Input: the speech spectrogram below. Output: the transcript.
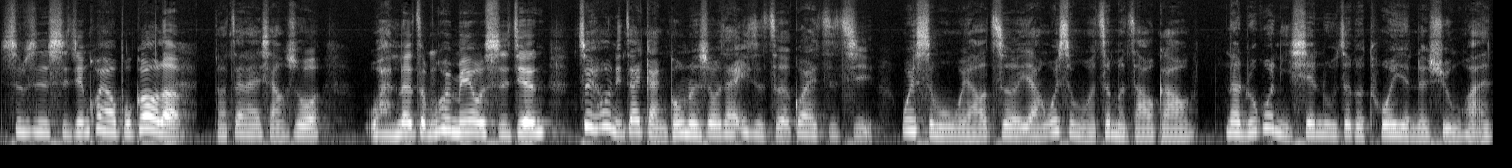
是不是时间快要不够了？然后再来想说，完了，怎么会没有时间？最后你在赶工的时候，再一直责怪自己，为什么我要这样？为什么我这么糟糕？那如果你陷入这个拖延的循环，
